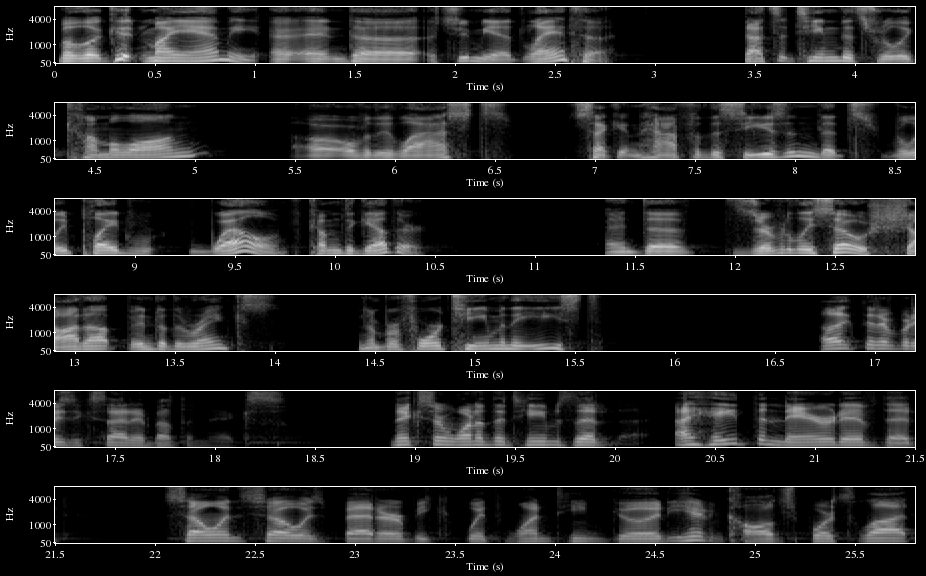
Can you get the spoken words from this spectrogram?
But look at Miami and uh, excuse me, Atlanta. That's a team that's really come along uh, over the last second half of the season. That's really played well, come together, and uh, deservedly so. Shot up into the ranks, number four team in the East. I like that everybody's excited about the Knicks. Knicks are one of the teams that I hate the narrative that so and so is better be- with one team good. You hear it in college sports a lot.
